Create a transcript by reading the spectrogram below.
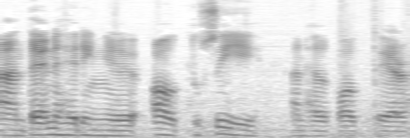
and then heading uh, out to C and help out there.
